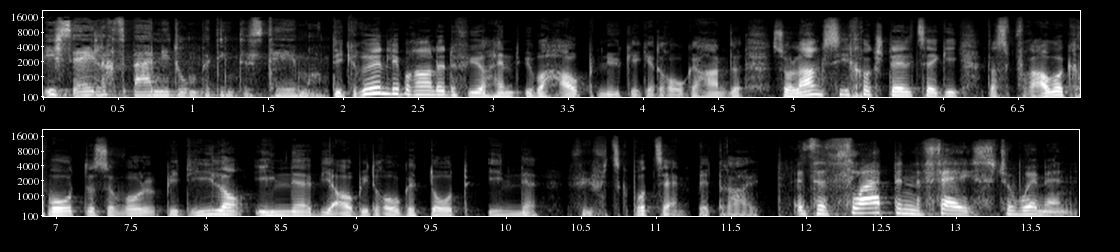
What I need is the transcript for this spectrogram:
ist eigentlich zu Bern nicht unbedingt das Thema. Die Grünliberalen dafür haben überhaupt nichts gegen Drogenhandel, solange sichergestellt sei, dass die Frauenquote sowohl bei Dealer innen wie auch bei Drogentod innen 50 Prozent beträgt. It's a slap in the face to women.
